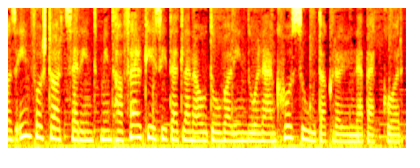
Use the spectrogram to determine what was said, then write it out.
Az Infostart szerint, mintha felkészítetlen autóval indulnánk hosszú utakra ünnepekkor.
